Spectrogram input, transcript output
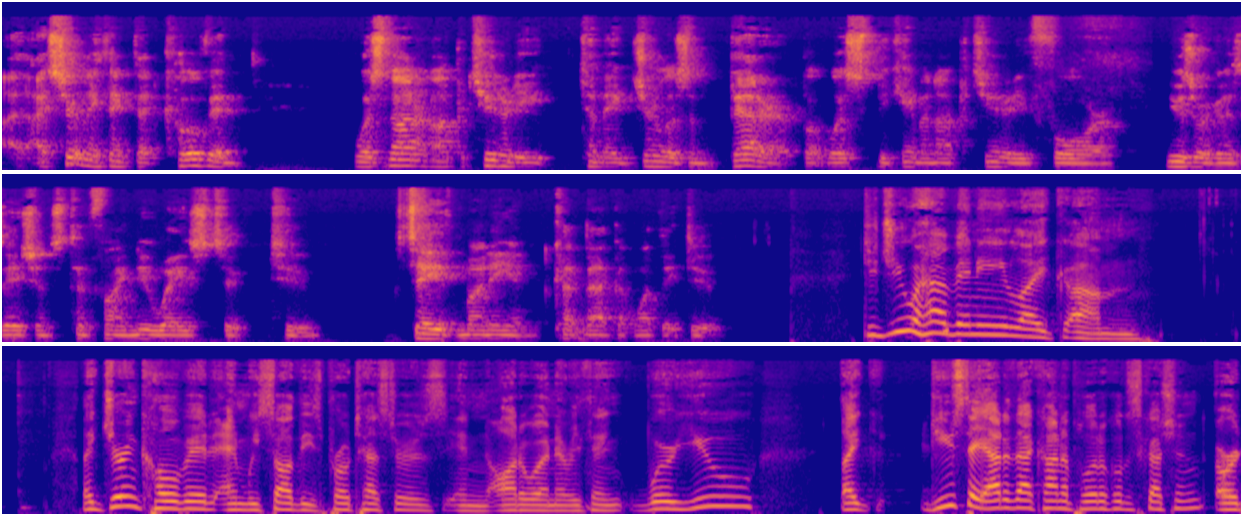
I, I certainly think that COVID was not an opportunity to make journalism better, but was became an opportunity for news organizations to find new ways to to save money and cut back on what they do. Did you have any like um like during COVID and we saw these protesters in Ottawa and everything? Were you like do you stay out of that kind of political discussion or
